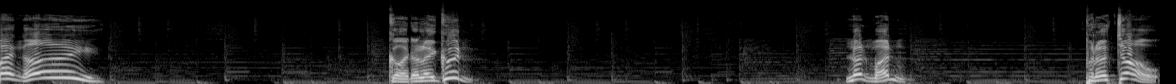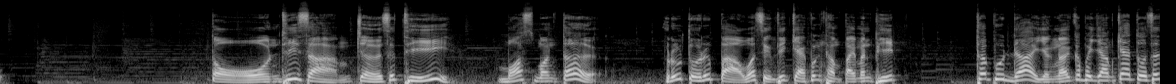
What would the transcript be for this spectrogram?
ม่งเอ้ย เกิดอะไรขึ้น นั่นมัน พระเจ้า ตอนที่สามเจอสักทีบอสมอนเตอร์ รู้ตัวหรือเปล่าว่าสิ่งที่แกเพิ่งทำไปมันผิด ถ้าพูดได้อย่างน้อยก็พยายามแก้ตัวซะ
